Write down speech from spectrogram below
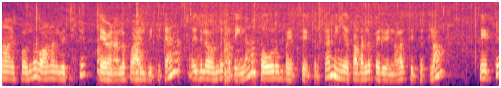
நான் இப்போ வந்து வானல் வச்சுட்டு தேவையான அளவுக்கு ஆயில் விட்டுட்டேன். இதில் வந்து பார்த்திங்கன்னா தோறும் பயிர் சேர்த்துருக்கேன். நீங்கள் கடலை பயிர் வேணாலும் சேர்த்துக்கலாம். சேர்த்து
